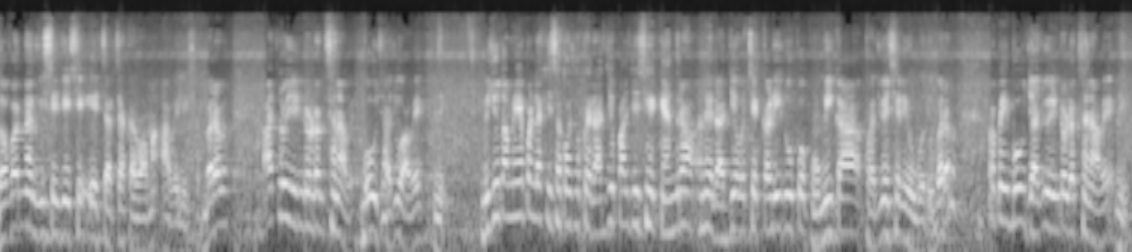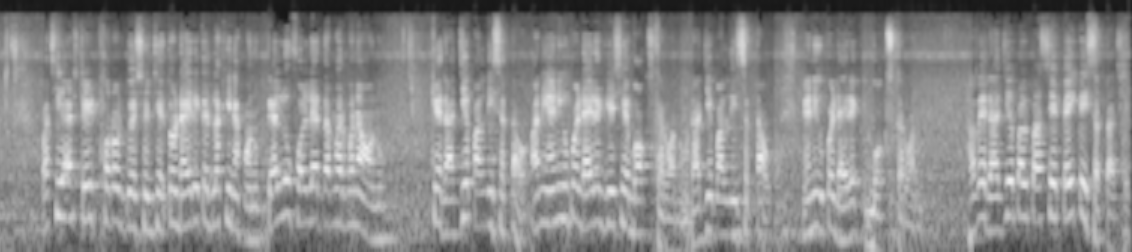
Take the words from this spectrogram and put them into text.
ગવર્નર વિશે જે છે, એ ચર્ચા કરવામાં આવેલી છે. બરાબર? આટલું જ ઇન્ટ્રોડક્શન આવે, બહુ જાજુ આવે નહીં. બીજું તમે એ પણ લખી શકો છો કે રાજ્યપાલ જે છે, કેન્દ્ર અને રાજ્ય વચ્ચે કડીરૂપ ભૂમિકા ભજવે છે ને એવું બધું, બરાબર? પણ પછી બહુ જાજુ ઇન્ટ્રોડક્શન આવે નહીં. પછી આ સ્ટ્રેટ ફોરવર્ડ ક્વેશ્ચન છે, તો ડાયરેક્ટ જ લખી નાખવાનું. પહેલું ફોલ્ડર તમારે બનાવવાનું કે રાજ્યપાલની સત્તાઓ. અને એની ઉપર ડાયરેક્ટ જે છે બોક્સ કરવાનું. રાજ્યપાલની સત્તાઓ. એની ઉપર ડાયરેક્ટ બોક્સ કરવાનું. હવે રાજ્યપાલ પાસે કઈ કઈ સત્તા છે?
